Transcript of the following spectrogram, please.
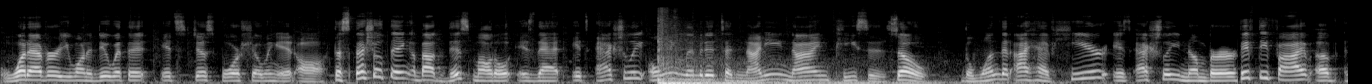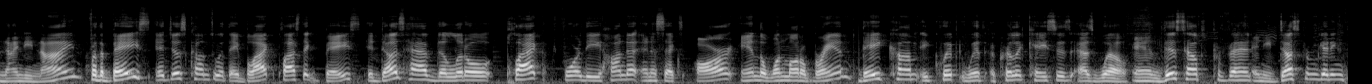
whatever you want to do with it. It's just for showing it off. The special thing about this model is that it's actually only limited to 99 pieces. So the one that I have here is actually number 55 of 99. For the base, it just comes with a black plastic base. It does have the little plaque for the Honda NSX-R and the one model brand. They come equipped with acrylic cases as well. And this helps prevent any dust from getting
